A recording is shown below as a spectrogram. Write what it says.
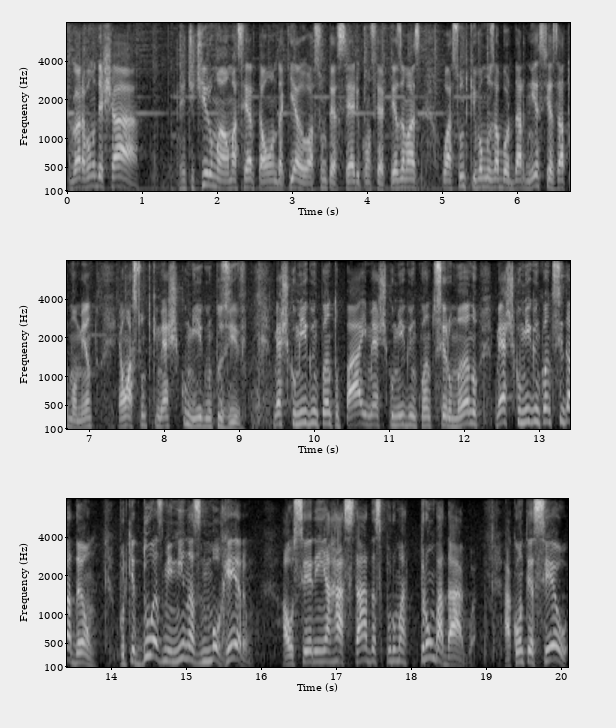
Agora vamos deixar a gente tira uma, uma, certa onda aqui, o assunto é sério com certeza, mas o assunto que vamos abordar nesse exato momento é um assunto que mexe comigo, inclusive. Mexe comigo enquanto pai, mexe comigo enquanto ser humano, mexe comigo enquanto cidadão, porque duas meninas morreram ao serem arrastadas por uma tromba d'água. Aconteceu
